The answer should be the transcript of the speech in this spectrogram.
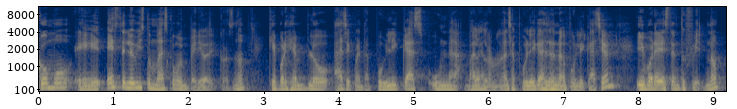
como eh, este lo he visto más como en periódicos, ¿no? Que por ejemplo, hace cuenta, publicas una, valga la redundancia, publicas una publicación y por ahí está en tu feed, ¿no?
